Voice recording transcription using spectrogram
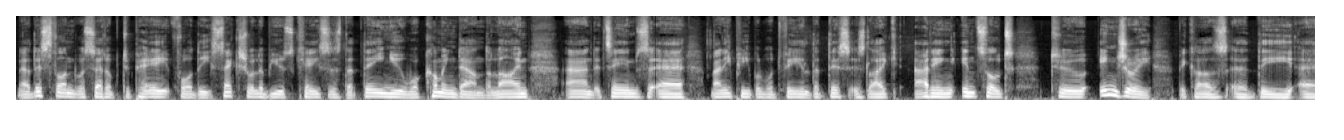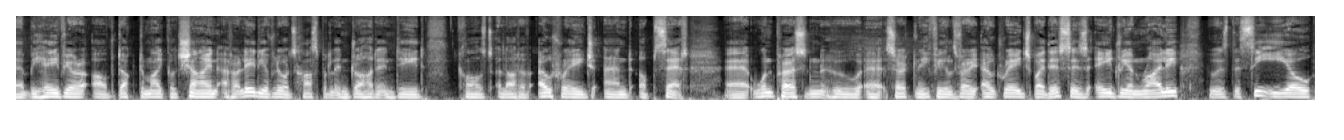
Now, this fund was set up to pay for the sexual abuse cases that they knew were coming down the line, and it seems uh, many people would feel that this is like adding insult to injury because uh, the uh, behaviour of Dr. Michael Shine at Our Lady of Lourdes Hospital in Drogheda indeed caused a lot of outrage and upset. Uh, one person who uh, certainly feels very outraged by this is Adrian Riley, who is the CEO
